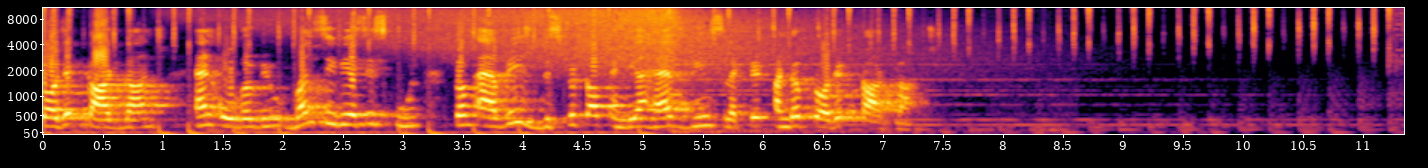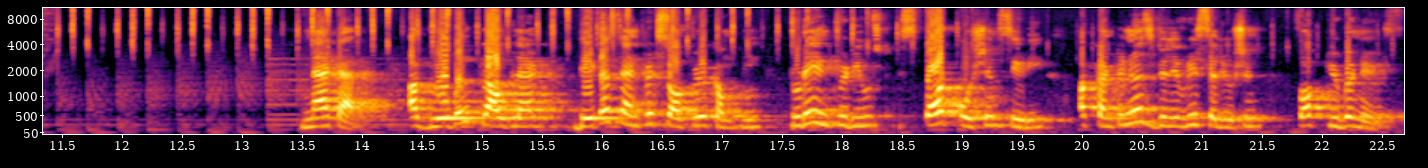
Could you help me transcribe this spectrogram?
Project Carte Blanche, and overview, one CBSE school from every district of India has been selected under Project Carte Blanche. NetApp, a global cloud-led data-centric software company, today introduced Spot Ocean CD, a continuous delivery solution for Kubernetes.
